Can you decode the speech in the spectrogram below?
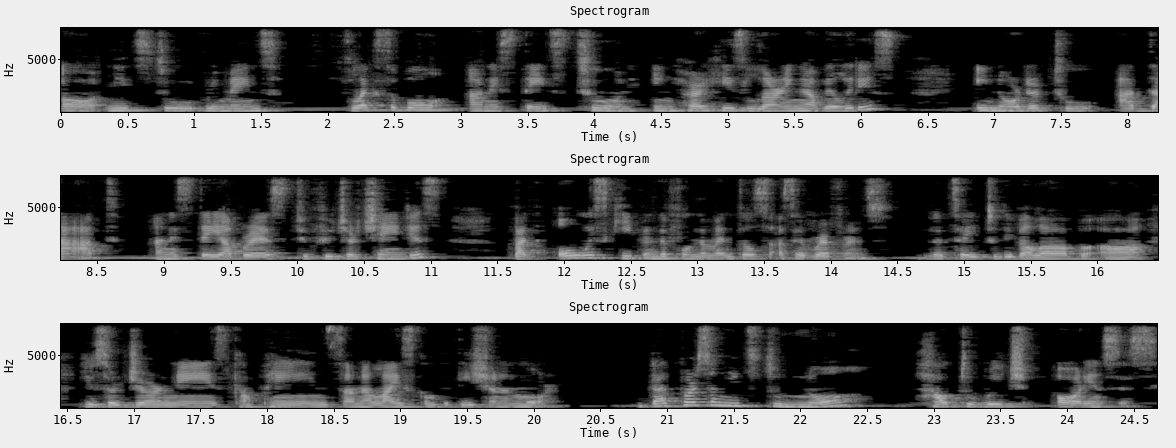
uh, needs to remain flexible and stays tuned in her his learning abilities in order to adapt and stay abreast to future changes but always keeping the fundamentals as a reference. Let's say to develop uh, user journeys, campaigns, analyze competition, and more. That person needs to know how to reach audiences,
